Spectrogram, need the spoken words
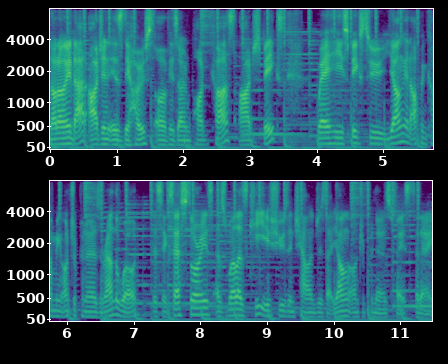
Not only that, Arjun is the host of his own podcast, Arj Speaks, where he speaks to young and up and coming entrepreneurs around the world, their success stories, as well as key issues and challenges that young entrepreneurs face today.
